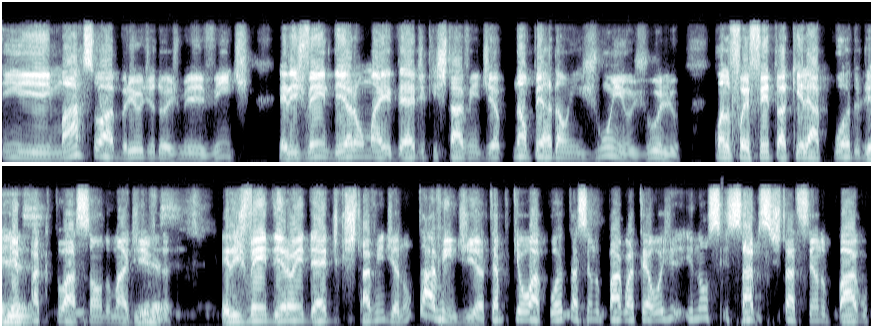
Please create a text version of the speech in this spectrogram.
em março ou abril de 2020 eles venderam uma ideia de que estava em dia. Não, perdão, em junho, julho, quando foi feito aquele acordo de Isso. repactuação de uma dívida. Isso. Eles venderam a ideia de que estava em dia. Não estava em dia, até porque o acordo está sendo pago até hoje e não se sabe se está sendo pago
